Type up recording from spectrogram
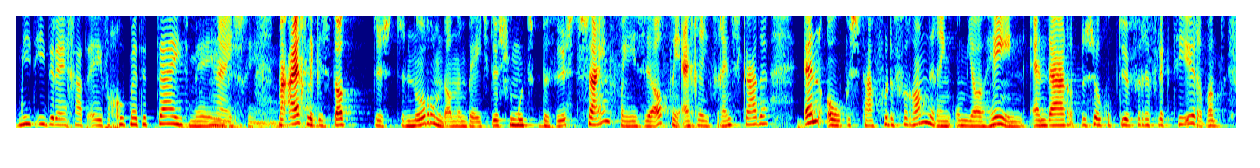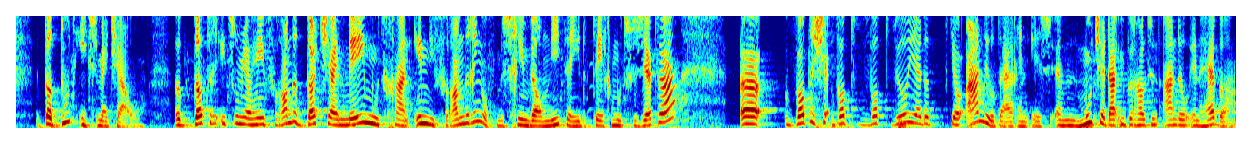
niet iedereen gaat even goed met de tijd mee Nee. misschien. Maar eigenlijk is dat dus de norm dan een beetje. Dus je moet bewust zijn van jezelf, van je eigen referentiekader. En openstaan voor de verandering om jou heen. En daar dus ook op durven reflecteren. Want dat doet iets met jou. Dat, dat er iets om jou heen verandert. Dat jij mee moet gaan in die verandering. Of misschien wel niet en je er tegen moet verzetten. Eh, wat, is je, wat, wat wil jij dat jouw aandeel daarin is? En moet je daar überhaupt een aandeel in hebben? En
